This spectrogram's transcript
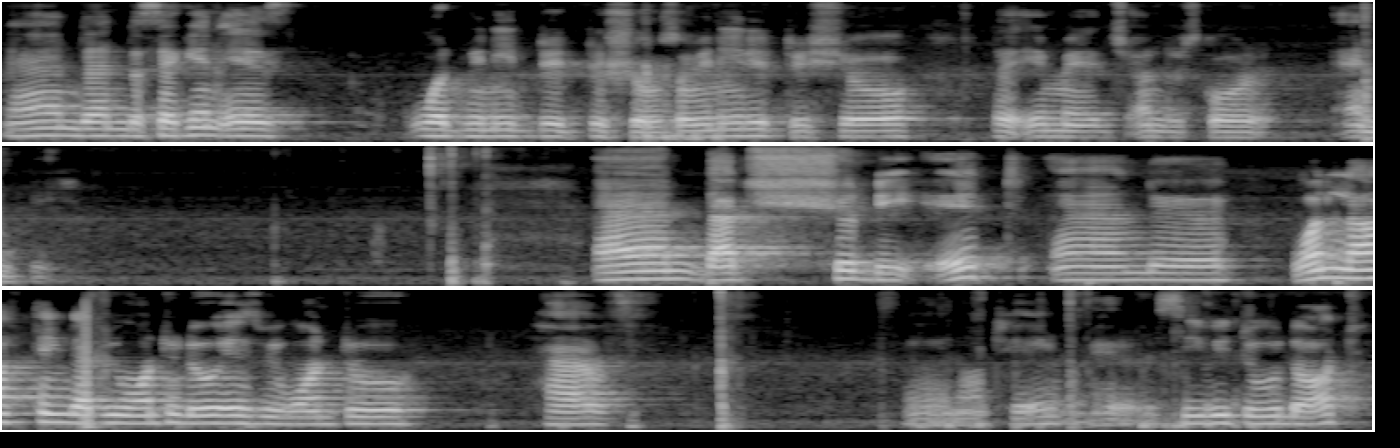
And then the second is what we need it to show. So we need it to show the image underscore np and that should be it. And uh, one last thing that we want to do is we want to have uh, not here here. Cv2 dot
